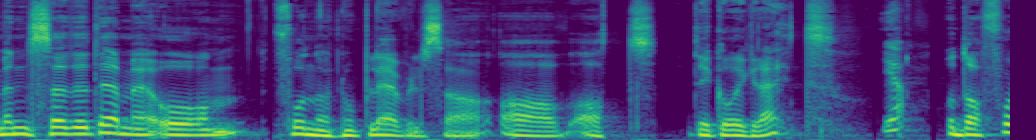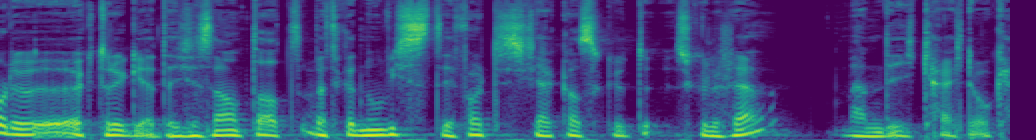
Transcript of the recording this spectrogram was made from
Men så er det det med å få noen opplevelser av at det går greit. Ja. Og da får du økt trygghet, ikke sant. At vet du hva, nå visste jeg faktisk ikke hva som skulle skje. Men det gikk helt ok.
